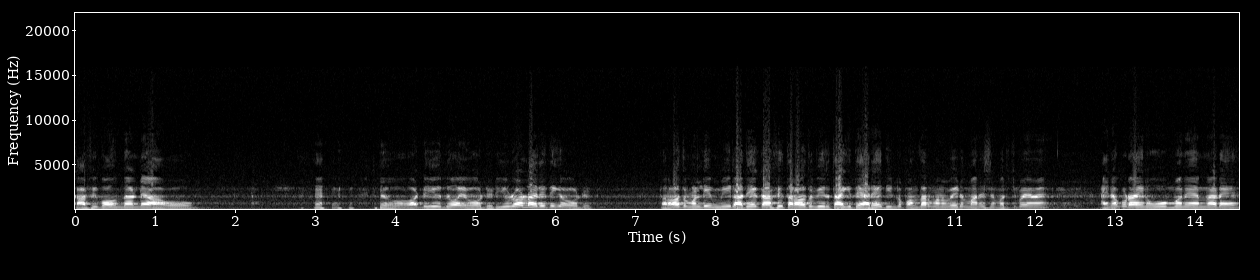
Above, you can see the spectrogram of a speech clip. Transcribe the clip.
కాఫీ బాగుందా అండి? ఓం. What you know about it you don't anything about it తర్వాత మళ్ళీ మీరు అదే కాఫీ తర్వాత మీరు తాగితే అరే దీంట్లో పందార మనం వేయడం మానేసి మర్చిపోయామే. అయినా కూడా ఆయన ఓం అని అన్నాడే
